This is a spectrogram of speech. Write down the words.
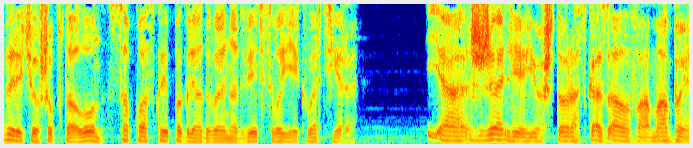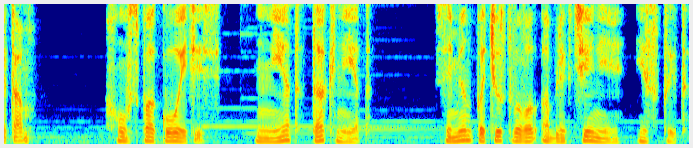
Горячо шептал он, с опаской поглядывая на дверь своей квартиры. «Я жалею, что рассказал вам об этом». «Успокойтесь. Нет, так нет». Семен почувствовал облегчение и стыд.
